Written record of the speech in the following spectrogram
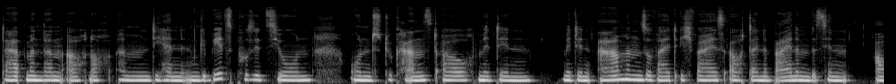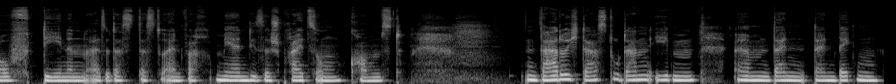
Da hat man dann auch noch ähm, die Hände in Gebetsposition und du kannst auch mit den mit den Armen, soweit ich weiß, auch deine Beine ein bisschen aufdehnen, also dass, dass du einfach mehr in diese Spreizung kommst dadurch, dass du dann eben ähm, dein, dein Becken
